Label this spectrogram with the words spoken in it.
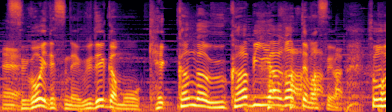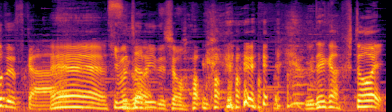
はいすごいですね。腕がもう血管が浮かび上がってますよ。そうですか、えー、気持ち悪いでしょ。う 腕が太い。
